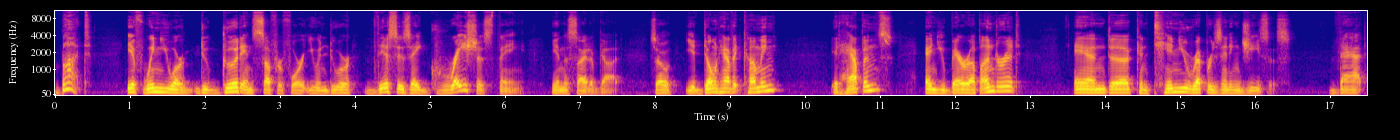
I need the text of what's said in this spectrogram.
But if when you are do good and suffer for it, you endure, this is a gracious thing in the sight of God. So you don't have it coming, it happens, and you bear up under it and uh, continue representing Jesus. That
